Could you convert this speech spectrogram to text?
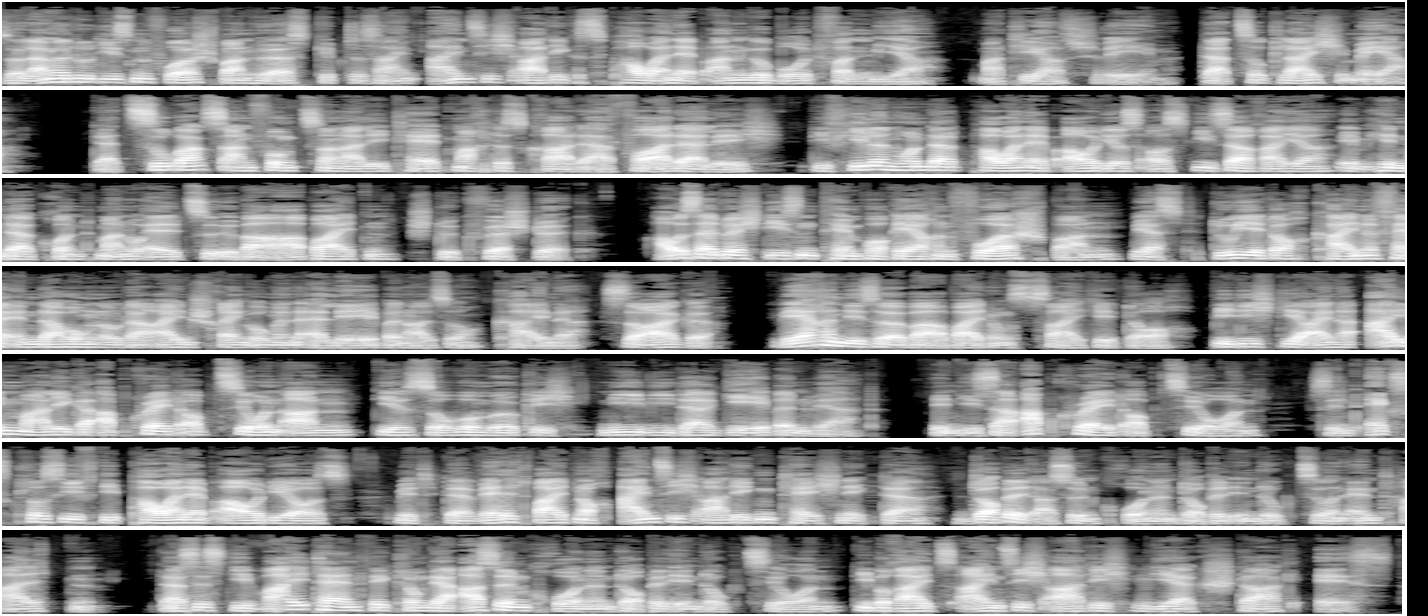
Solange du diesen Vorspann hörst, gibt es ein einzigartiges Powernap-Angebot von mir, Matthias Schwem. Dazu gleich mehr. Der Zuwachs an Funktionalität macht es gerade erforderlich, die vielen hundert Powernap-Audios aus dieser Reihe im Hintergrund manuell zu überarbeiten, Stück für Stück. Außer durch diesen temporären Vorspann wirst du jedoch keine Veränderungen oder Einschränkungen erleben, also keine Sorge. Während dieser Überarbeitungszeit jedoch biete ich dir eine einmalige Upgrade-Option an, die es so womöglich nie wieder geben wird. In dieser Upgrade-Option sind exklusiv die PowerNap-Audios mit der weltweit noch einzigartigen Technik der doppelt asynchronen Doppelinduktion enthalten. Das ist die Weiterentwicklung der asynchronen Doppelinduktion, die bereits einzigartig wirkstark ist.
